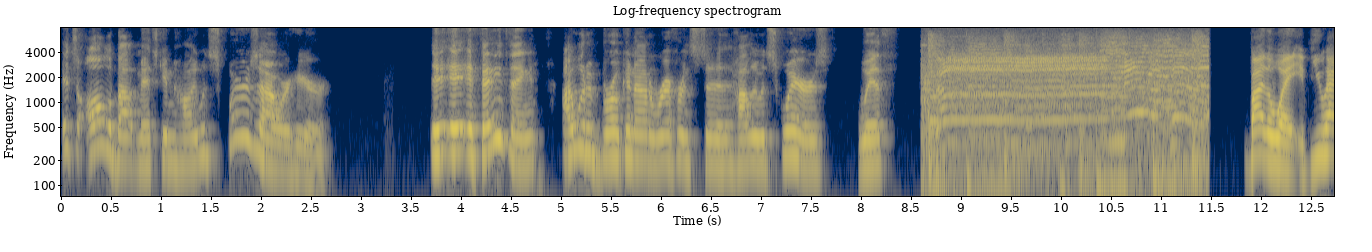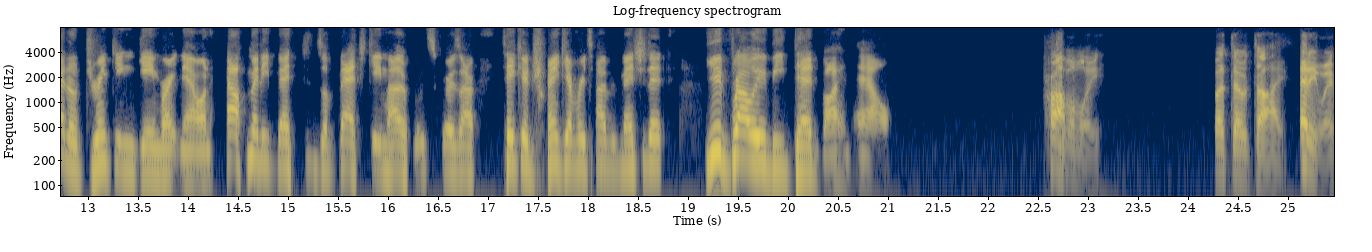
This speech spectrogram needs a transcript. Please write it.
It's all about Match Game Hollywood Squares hour here. I- i- If anything, I would have broken out a reference to Hollywood Squares with By the way, if you had a drinking game right now on how many mentions of Match Game Hollywood Squares are, take a drink every time you mention it, you'd probably be dead by now. Probably. But don't die. Anyway.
